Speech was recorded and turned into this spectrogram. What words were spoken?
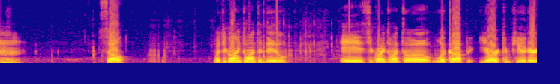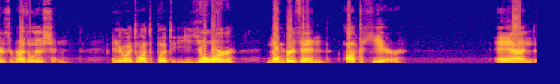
so, what you're going to want to do is you're going to want to look up your computer's resolution. And you're going to want to put your numbers in up here. And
